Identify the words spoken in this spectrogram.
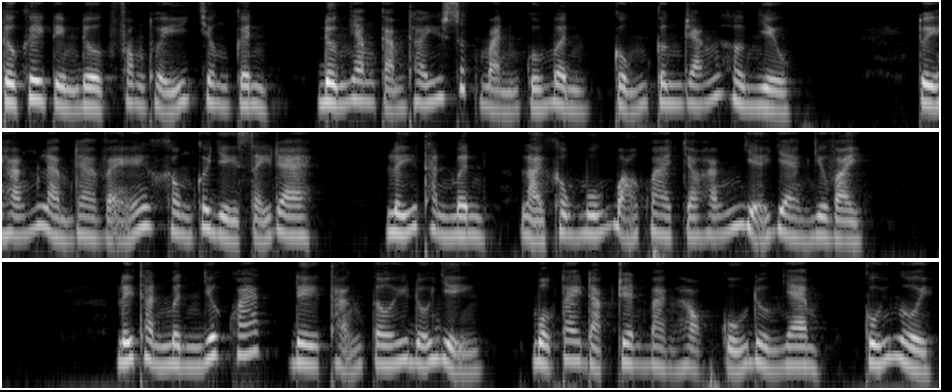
Từ khi tìm được phong thủy chân kinh, đường nham cảm thấy sức mạnh của mình cũng cứng rắn hơn nhiều. Tuy hắn làm ra vẻ không có gì xảy ra, Lý thành Minh lại không muốn bỏ qua cho hắn dễ dàng như vậy. Lý thành Minh dứt khoát đi thẳng tới đối diện, một tay đặt trên bàn học của đường nham, cúi người,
